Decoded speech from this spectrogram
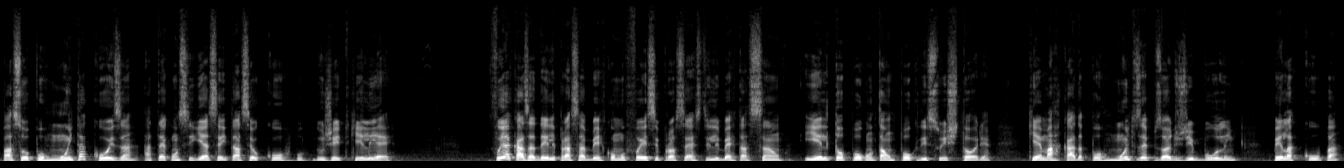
passou por muita coisa até conseguir aceitar seu corpo do jeito que ele é. Fui à casa dele para saber como foi esse processo de libertação e ele topou contar um pouco de sua história, que é marcada por muitos episódios de bullying, pela culpa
